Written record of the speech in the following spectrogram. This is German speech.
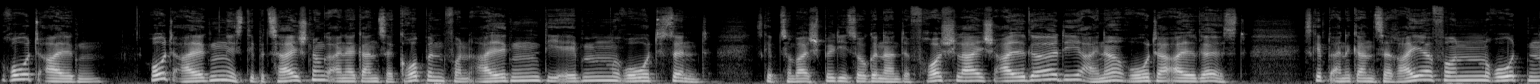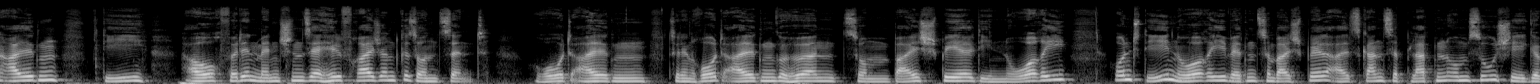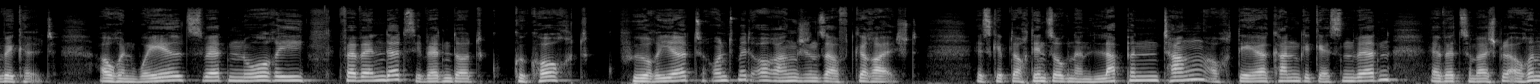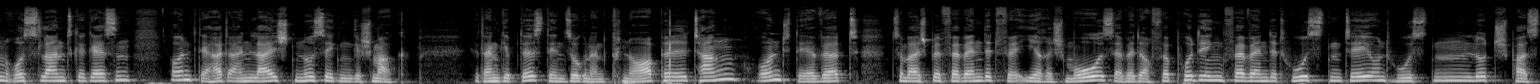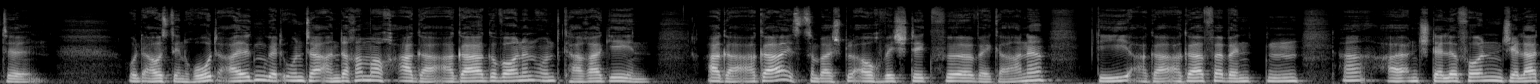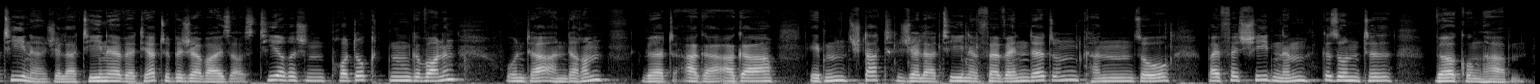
Rotalgen. Rotalgen ist die Bezeichnung einer ganzen Gruppen von Algen, die eben rot sind. Es gibt zum Beispiel die sogenannte Froschleichalge, die eine rote Alge ist. Es gibt eine ganze Reihe von roten Algen, die auch für den Menschen sehr hilfreich und gesund sind. Rotalgen. Zu den Rotalgen gehören zum Beispiel die Nori und die Nori werden zum Beispiel als ganze Platten um Sushi gewickelt. Auch in Wales werden Nori verwendet. Sie werden dort gekocht, püriert und mit Orangensaft gereicht. Es gibt auch den sogenannten Lappentang, auch der kann gegessen werden. Er wird zum Beispiel auch in Russland gegessen und der hat einen leicht nussigen Geschmack. Dann gibt es den sogenannten Knorpeltang und der wird zum Beispiel verwendet für irisch Moos, er wird auch für Pudding verwendet, Hustentee und Hustenlutschpastillen. Und aus den Rotalgen wird unter anderem auch Agar-Agar gewonnen und Karagen. Agar-Agar ist zum Beispiel auch wichtig für Veganer, die Agar-Agar verwenden äh, anstelle von Gelatine. Gelatine wird ja typischerweise aus tierischen Produkten gewonnen. Unter anderem wird Agar-Agar eben statt Gelatine verwendet und kann so bei verschiedenen gesunde Wirkung haben.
